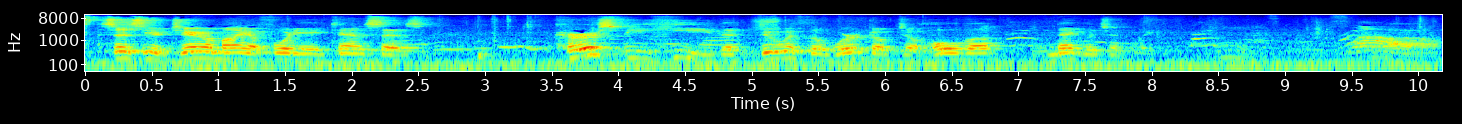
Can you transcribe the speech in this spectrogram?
It says here, Jeremiah 48:10 says, "Cursed be he that doeth the work of Jehovah negligently." Wow.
